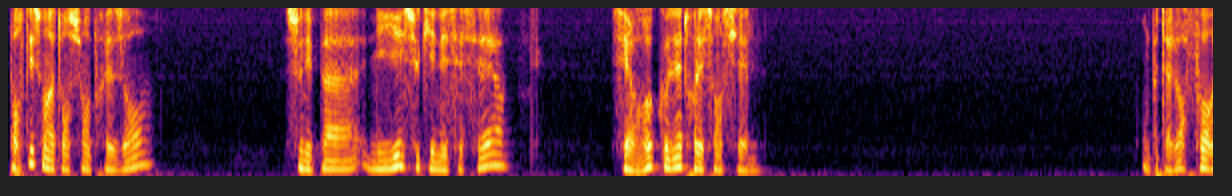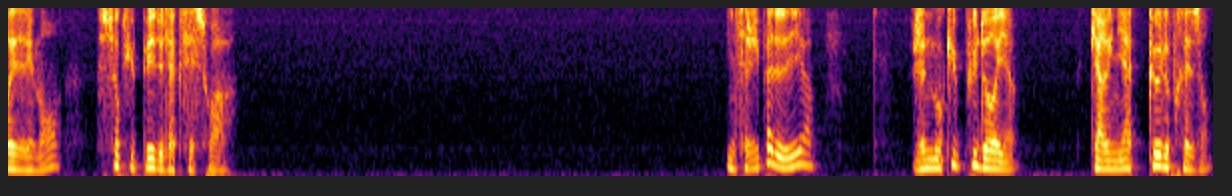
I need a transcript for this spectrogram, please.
Porter son attention au présent, ce n'est pas nier ce qui est nécessaire, c'est reconnaître l'essentiel. On peut alors fort aisément s'occuper de l'accessoire. Il ne s'agit pas de dire je ne m'occupe plus de rien, car il n'y a que le présent.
